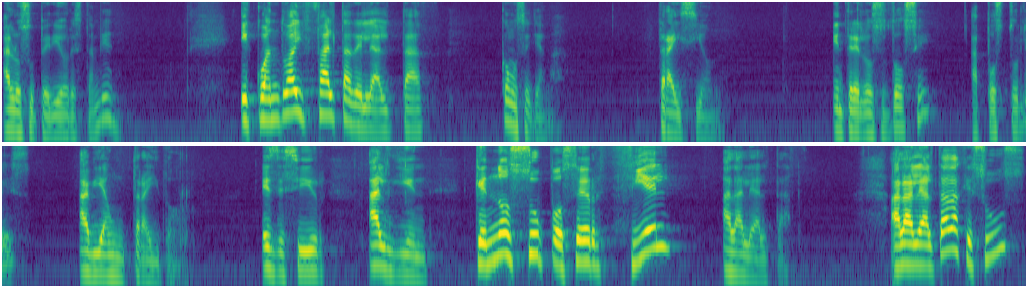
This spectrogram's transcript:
a los superiores también. Y cuando hay falta de lealtad, ¿cómo se llama? Traición. Entre los doce apóstoles había un traidor, es decir, alguien que no supo ser fiel a la lealtad. A la lealtad a Jesús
